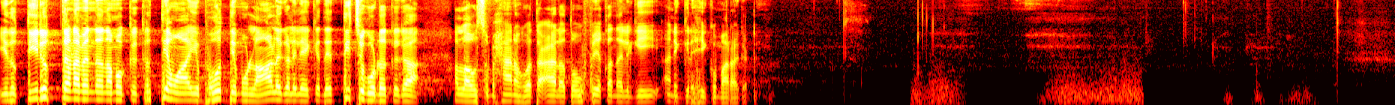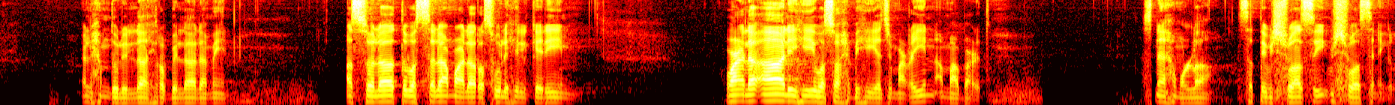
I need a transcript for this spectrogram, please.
ഇത് തിരുത്തണമെന്ന് നമുക്ക് കൃത്യമായി ബോധ്യമുള്ള ആളുകളിലേക്ക് ഇത് എത്തിച്ചു കൊടുക്കുക. അള്ളാഹു സുബാനഹുത്ത ആല തൗഫീഖ് നൽകി അനുഗ്രഹിക്കുമാറാകട്ടെ. അലഹമുല്ലാഹി റബുല്ലാലമീൻ അസ്സലാത്തു വസ്സലാം അല റസൂലിഹിൽ കരീം. വഅല ആലിഹി വസഹബിഹി അജ്മഈൻ. അമ്മാ ബഅദ്. സ്നേഹമുള്ള സത്യവിശ്വാസി വിശ്വാസിനികൾ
